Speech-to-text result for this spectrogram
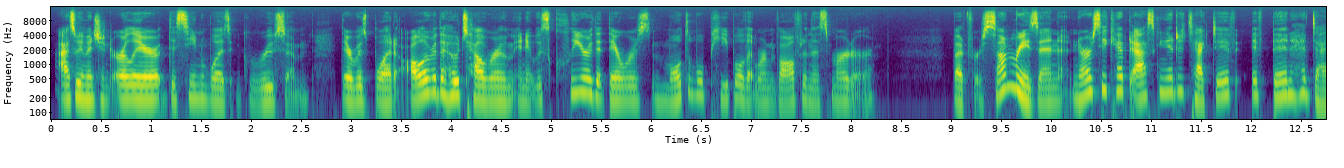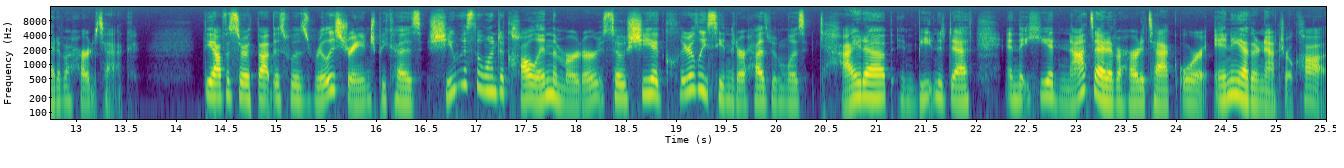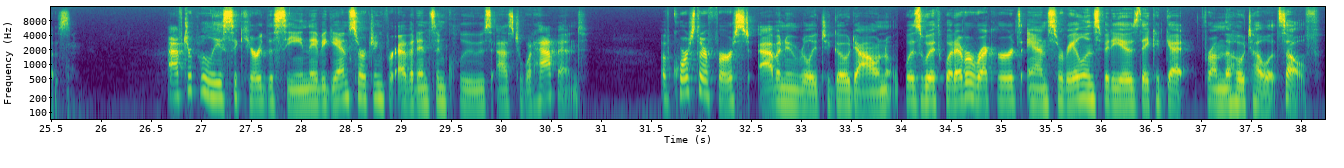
As we mentioned earlier, the scene was gruesome. There was blood all over the hotel room, and it was clear that there was multiple people that were involved in this murder. But for some reason, Narcy kept asking a detective if Ben had died of a heart attack. The officer thought this was really strange because she was the one to call in the murder, so she had clearly seen that her husband was tied up and beaten to death and that he had not died of a heart attack or any other natural cause. After police secured the scene, they began searching for evidence and clues as to what happened. Of course, their first avenue really to go down was with whatever records and surveillance videos they could get from the hotel itself.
